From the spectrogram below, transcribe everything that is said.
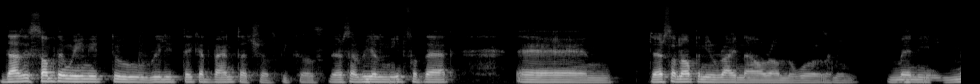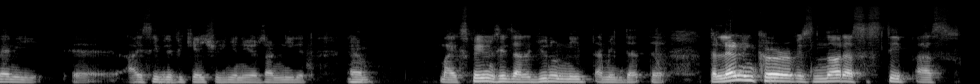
that is something we need to really take advantage of because there's a real need for that, and there's an opening right now around the world. I mean, many many uh, IC verification engineers are needed. And my experience is that you don't need. I mean, the the, the learning curve is not as steep as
